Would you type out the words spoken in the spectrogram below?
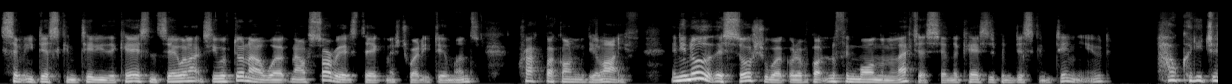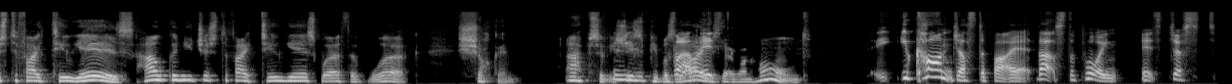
simply discontinue the case and say, well, actually, we've done our work now. Sorry it's taken us 22 months. Crack back on with your life. And you know that this social worker would have got nothing more than a letter saying the case has been discontinued. How can you justify two years? How can you justify two years worth of work? Shocking. Absolutely. These are people's well, lives that are on hold. You can't justify it. That's the point. It's just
